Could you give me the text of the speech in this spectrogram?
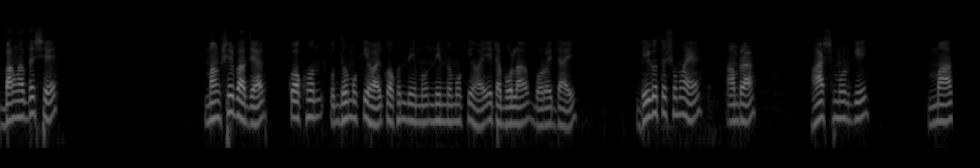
বাংলাদেশে মাংসের বাজার কখন ঊর্ধ্বমুখী হয়, কখন নিম্নমুখী হয়, এটা বলা বড়ই দায়। বিগত সময়ে আমরা হাঁস, মুরগি, মাছ,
